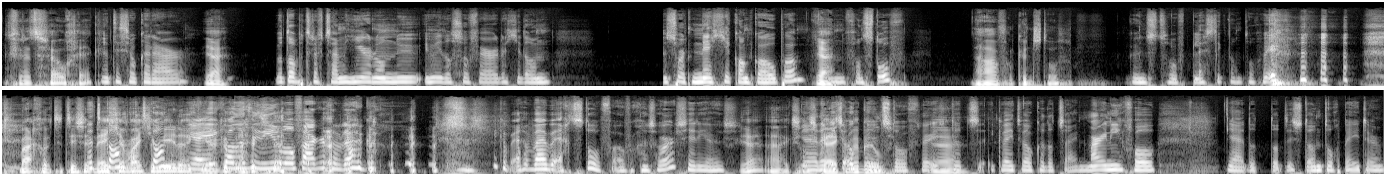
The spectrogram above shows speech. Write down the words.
Ik vind het zo gek. het is ook raar. Ja, Wat dat betreft zijn we hier dan nu inmiddels zover dat je dan een soort netje kan kopen Ja. van, van stof. nou, van kunststof. Kunststof, plastic dan toch weer. Maar goed, het is een Het netje kan- wat je kan- meerdere ja, keer je kan het in ieder geval vaker gebruiken. ik heb echt, wij hebben echt stof overigens hoor, serieus. Ja, ah, ik zal Ja, eens er kijken is waar ook ons. kunststof. Er Ja. is, dat, ik weet welke dat zijn. Maar in ieder geval, ja, dat, dat is dan toch beter.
